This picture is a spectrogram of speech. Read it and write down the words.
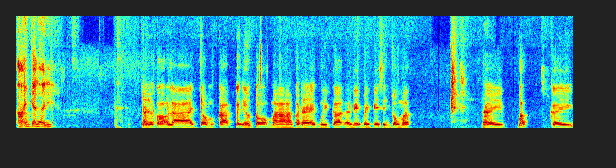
ờ, em trả lời đi cho được con là trong các cái yếu tố mà có thể nguy cơ là gây bị ký sinh trùng á, thì bất kỳ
